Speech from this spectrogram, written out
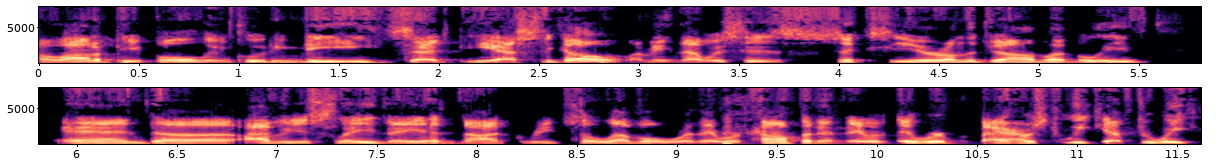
a lot of people, including me, said he has to go. I mean, that was his sixth year on the job, I believe. And uh, obviously, they had not reached a level where they were competent. They were they were embarrassed week after week.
